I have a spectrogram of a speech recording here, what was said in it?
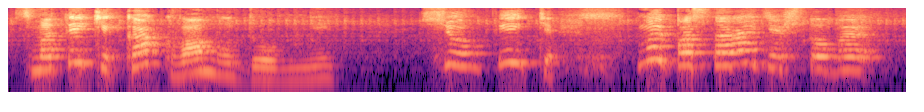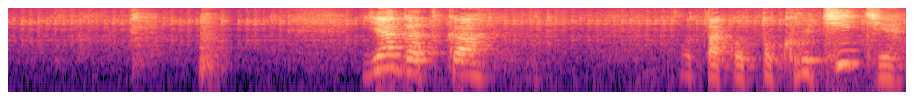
Смотрите, как вам удобней. Все, видите? Ну и постарайтесь, чтобы ягодка вот так вот покрутите,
